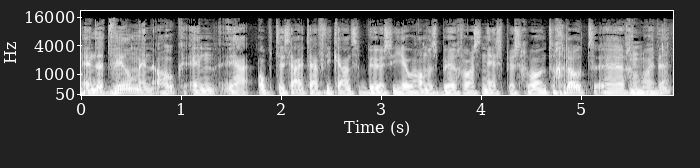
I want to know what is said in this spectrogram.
En dat wil men ook. En ja, op de Zuid-Afrikaanse beurs in Johannesburg was Nespers gewoon te groot eh, geworden.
